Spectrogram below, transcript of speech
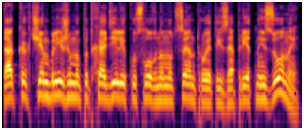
так как чем ближе мы подходили к условному центру этой запретной зоны,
